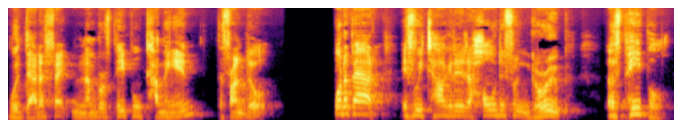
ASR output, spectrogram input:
Would that affect the number of people coming in the front door? What about if we targeted a whole different group of people?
